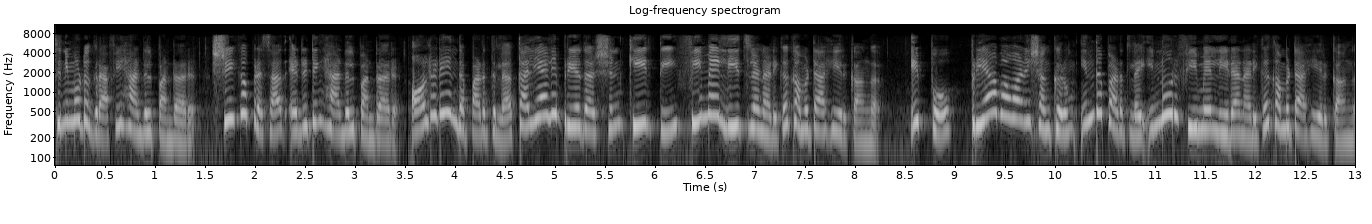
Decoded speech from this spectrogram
cinematography handle பண்றாரு. ஸ்ரீகா பிரசாத் எடிட்டிங் ஹேண்டில் பண்றாரு. ஆல்ரெடி இந்த படத்துல கல்யாணி பிரியதர்ஷன் கீர்த்தி ஃபீமேல் லீட்ஸ்ல நடிக்க கமிட் ஆகி இருக்காங்க இப்போ பிரியா பவானி சங்கரும் இந்த படத்துல இன்னொரு ஃபீமேல் லீடா நடிக்க கமிட் ஆகி இருக்காங்க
